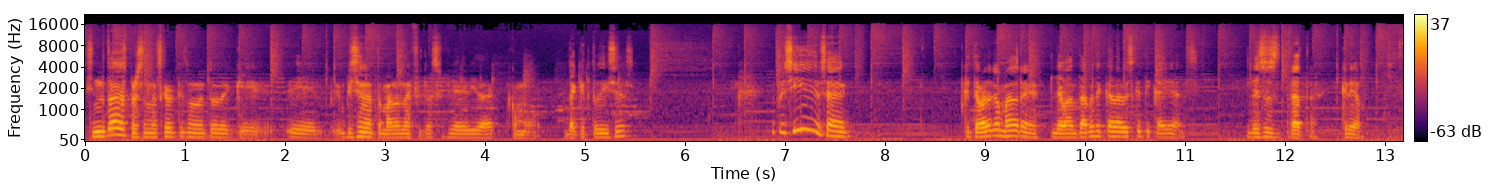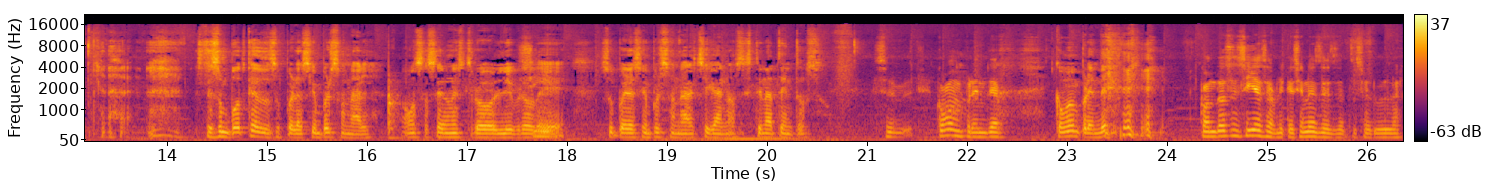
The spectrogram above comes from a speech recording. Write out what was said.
sino todas las personas, creo que es momento de que eh, empiecen a tomar una filosofía de vida como la que tú dices, pues sí, o sea, que te valga madre, levantarte cada vez que te caigas. De eso se trata, creo. Este es un podcast de superación personal. Vamos a hacer nuestro libro de superación personal. Síganos, estén atentos. ¿Cómo emprender? ¿Cómo emprender? Con dos sencillas aplicaciones desde tu celular.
